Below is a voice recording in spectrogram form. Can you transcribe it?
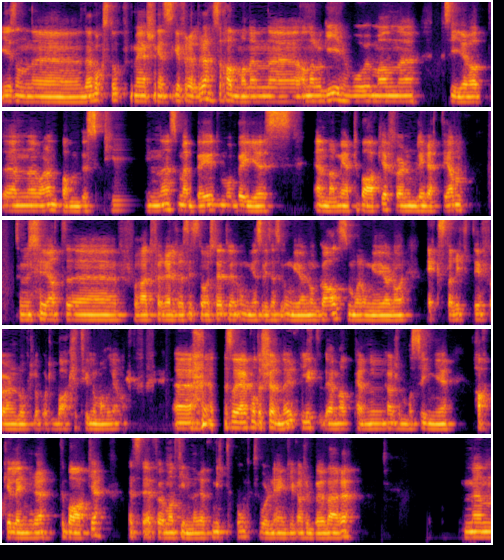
sånn, eh, da jeg vokste opp med kinesiske foreldre, så hadde man en uh, analogi hvor man uh, sier at en, en bambuspinne som er bøyd, må bøyes enda mer tilbake før den blir rett igjen. Som vil si at uh, Fra et foreldres ståsted til en unge, så hvis en unge gjør noe galt, så må en unge gjøre noe ekstra riktig før den lov til å gå tilbake til normalen igjen. så jeg på en måte skjønner litt det med at pendelen kanskje må svinge hakket lengre tilbake et sted før man finner et midtpunkt hvor den egentlig kanskje bør være. Men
